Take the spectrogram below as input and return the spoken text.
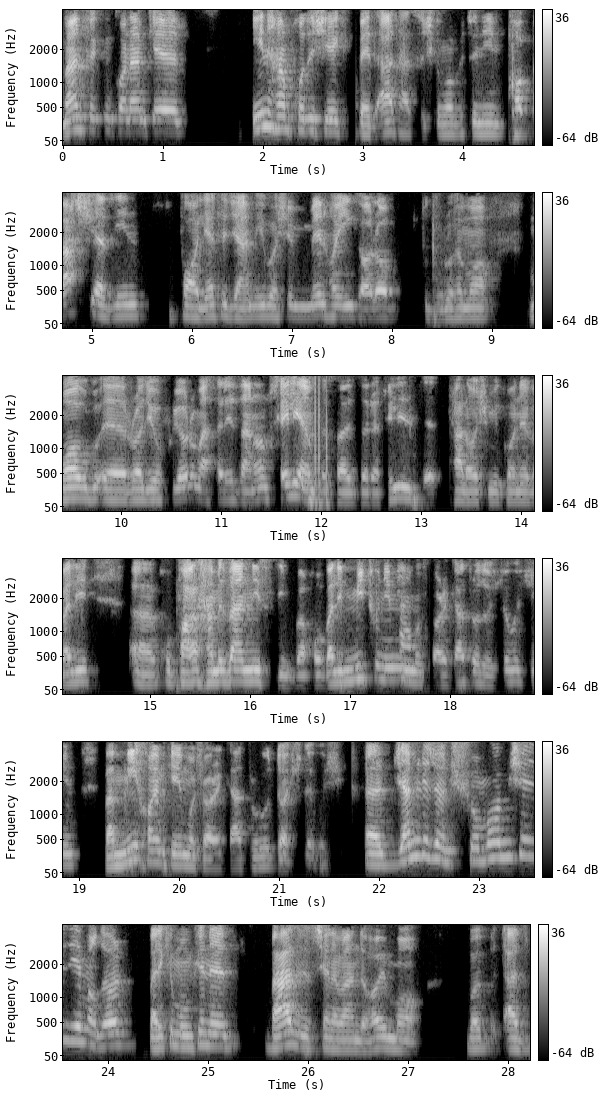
من فکر می‌کنم که این هم خودش یک بدعت هستش که ما بتونیم خب بخشی از این فعالیت جمعی باشه منهای این که حالا تو گروه ما ما رادیو پویا رو مسئله زنان خیلی امفسایز داره خیلی تلاش می‌کنه ولی خب فقط همه زن نیستیم و خب ولی می‌تونیم این مشارکت رو داشته باشیم و می‌خوایم که این مشارکت رو داشته باشیم. جمیل جان شما میشه یه مقدار برای که ممکنه بعضی از شنونده های ما از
